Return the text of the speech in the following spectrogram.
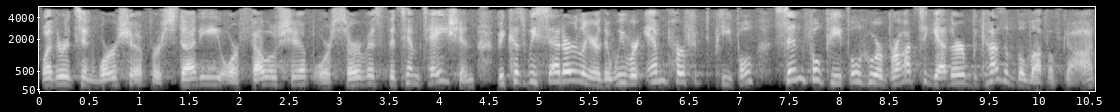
Whether it's in worship or study or fellowship or service, the temptation, because we said earlier that we were imperfect people, sinful people who are brought together because of the love of God.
